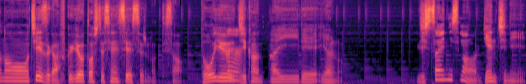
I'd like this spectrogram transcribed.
そのチーズが副業として先生するのってさ、どういう時間帯でやるの、実際にさ、現地に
